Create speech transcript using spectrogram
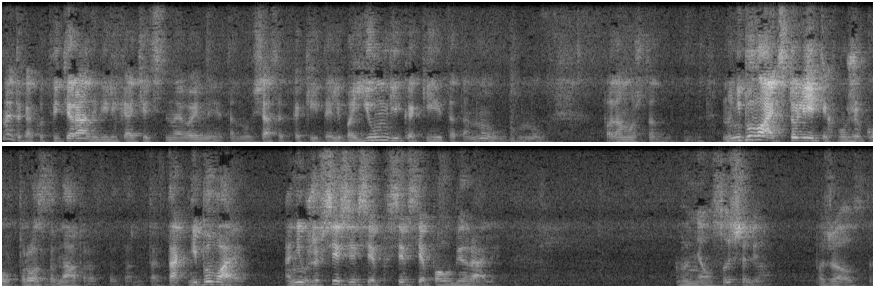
Ну, это как вот ветераны Великой Отечественной войны, это, ну, сейчас это какие-то, либо юнги какие-то там, ну, ну, Потому что ну, не бывает столетних мужиков просто-напросто. Там, так, так не бывает. Они уже все-все-все поубирали. Вы меня услышали? Пожалуйста.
